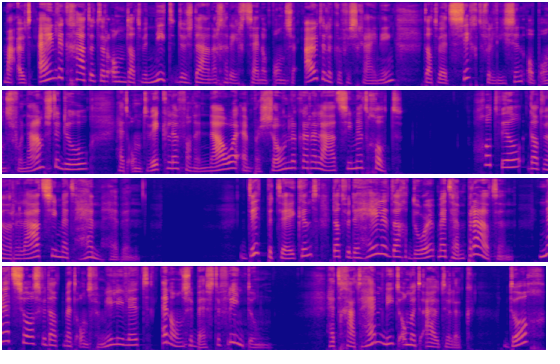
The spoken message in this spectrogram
Maar uiteindelijk gaat het erom dat we niet dusdanig gericht zijn op onze uiterlijke verschijning, dat we het zicht verliezen op ons voornaamste doel, het ontwikkelen van een nauwe en persoonlijke relatie met God. God wil dat we een relatie met Hem hebben. Dit betekent dat we de hele dag door met Hem praten, net zoals we dat met ons familielid en onze beste vriend doen. Het gaat Hem niet om het uiterlijk, doch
